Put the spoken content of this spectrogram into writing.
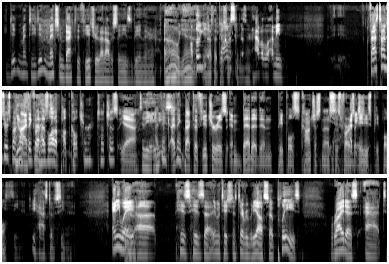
He didn't mention. He didn't mention Back to the Future. That obviously needs to be in there. Oh, yeah. Although you Yeah, know, that to be does honest, need it to be in doesn't have a lot. I mean, Fast Times at Ridgemont High. you High. don't think for- that has a lot of pop culture touches? Yeah, To the eighties. I 80s? think I think Back to the Future is embedded in people's consciousness as far I as mean, 80s people. He has to have seen it. Anyway, uh, his his uh, invitation is to everybody else. So please write us at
